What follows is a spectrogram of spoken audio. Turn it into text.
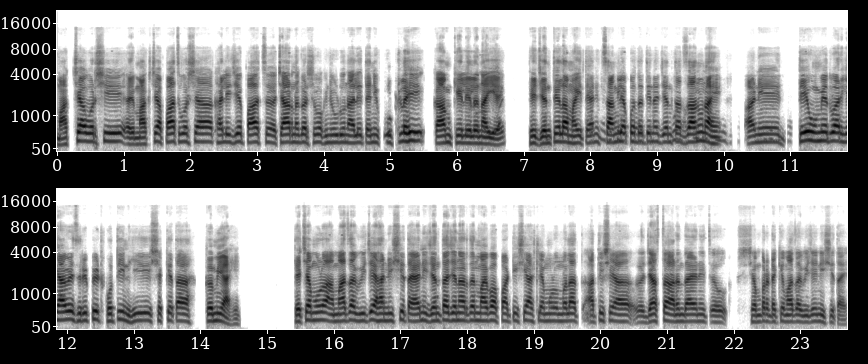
मागच्या वर्षी मागच्या पाच वर्षाखाली जे पाच चार नगरसेवक निवडून आले त्यांनी कुठलंही काम केलेलं नाही आहे हे जनतेला माहिती आहे आणि चांगल्या पद्धतीने जनता जाणून आहे. आणि ते उमेदवार यावेळेस रिपीट होतील ही शक्यता कमी आहे. त्याच्यामुळं माझा विजय हा निश्चित आहे आणि जनता जनार्दन मायबाप पाठीशी असल्यामुळं मला अतिशय जास्त आनंद आहे आणि शंभर टक्के माझा विजय निश्चित आहे.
